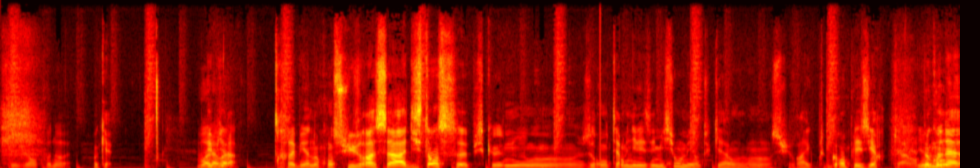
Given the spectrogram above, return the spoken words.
c'est joué en chrono, ouais. Ok. Voilà, Eh bien, voilà. Très bien, donc on suivra ça à distance, euh, puisque nous aurons terminé les émissions, mais en tout cas, on suivra avec plus grand plaisir. Carrément. Et Donc on, on a, a-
